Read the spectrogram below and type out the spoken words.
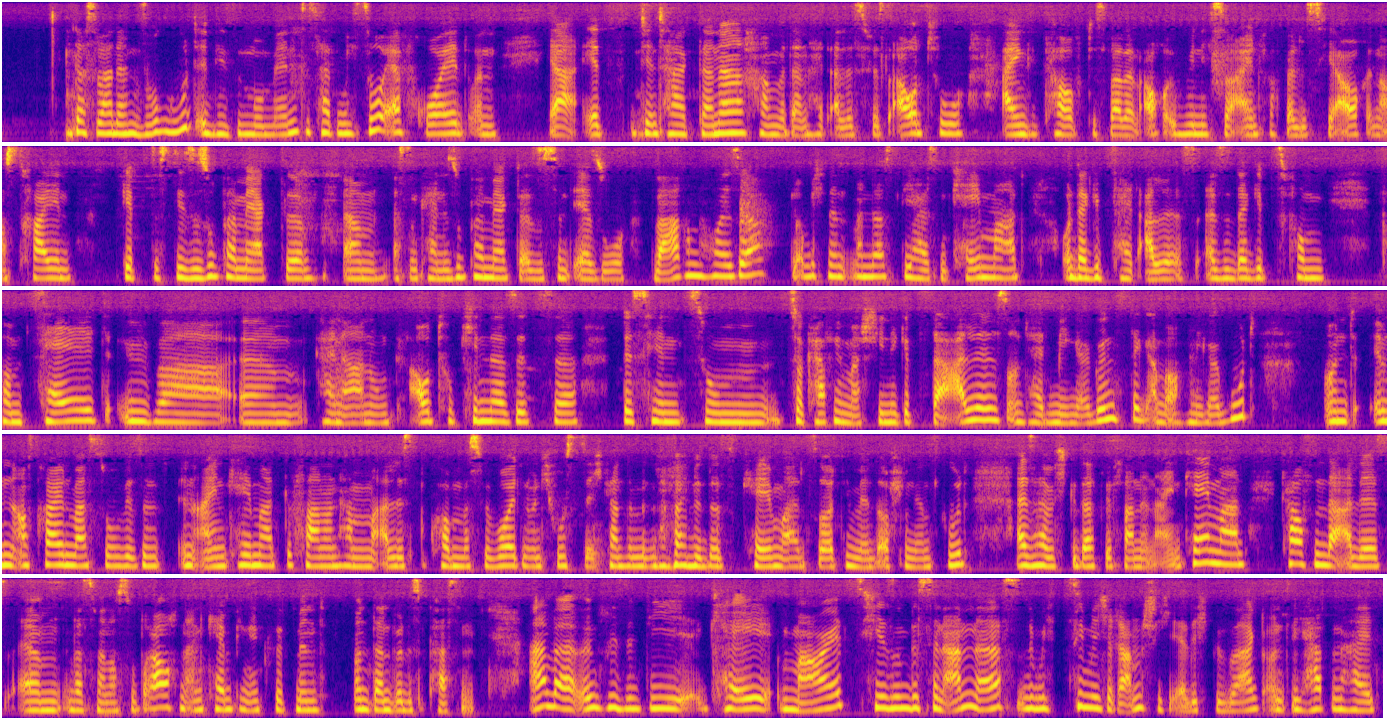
das war dann so gut in diesem Moment. Das hat mich so erfreut und ja, jetzt den Tag danach haben wir dann halt alles fürs Auto eingekauft. Das war dann auch irgendwie nicht so einfach, weil es hier auch in Australien gibt es diese Supermärkte. Ähm, es sind keine Supermärkte, also es sind eher so Warenhäuser, glaube ich, nennt man das. Die heißen Kmart und da gibt's halt alles. Also da gibt's vom, vom Zelt über, ähm, keine Ahnung, Autokindersitze bis hin zum, zur Kaffeemaschine gibt's da alles und halt mega günstig, aber auch mega gut. Und in Australien war es so, wir sind in einen Kmart gefahren und haben alles bekommen, was wir wollten. Und ich wusste, ich kannte mittlerweile das Kmart-Sortiment auch schon ganz gut. Also habe ich gedacht, wir fahren in einen Kmart, kaufen da alles, ähm, was wir noch so brauchen an Camping-Equipment und dann würde es passen. Aber irgendwie sind die Kmarts hier so ein bisschen anders, nämlich ziemlich ramschig, ehrlich gesagt. Und die hatten halt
